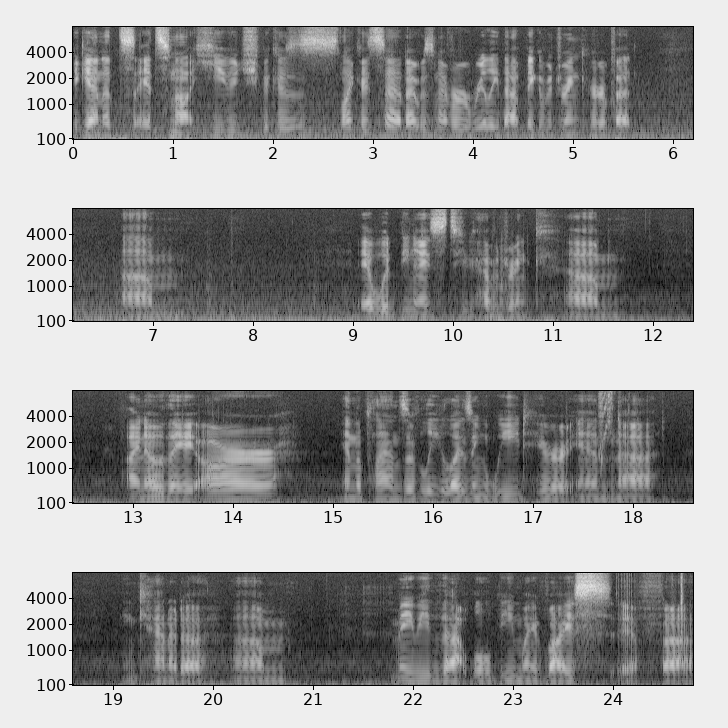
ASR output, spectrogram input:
again, it's it's not huge because, like I said, I was never really that big of a drinker, but um, it would be nice to have a drink. Um, I know they are in the plans of legalizing weed here in uh, in Canada. Um, maybe that will be my vice if uh,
